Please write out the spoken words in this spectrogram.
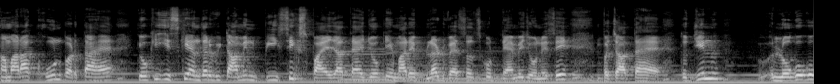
हमारा खून बढ़ता है, क्योंकि इसके अंदर विटामिन बी सिक्स पाया जाता है, जो कि हमारे ब्लड वेसल्स को डैमेज होने से बचाता है। तो जिन लोगों को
